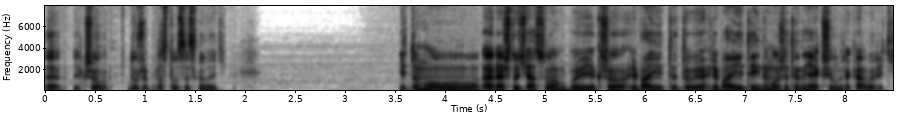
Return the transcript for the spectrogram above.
Це, якщо дуже просто все сказати. І тому, а решту часу вам ви, якщо огрібаєте, то ви огрібаєте і не можете ніяк shield рекаверити.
